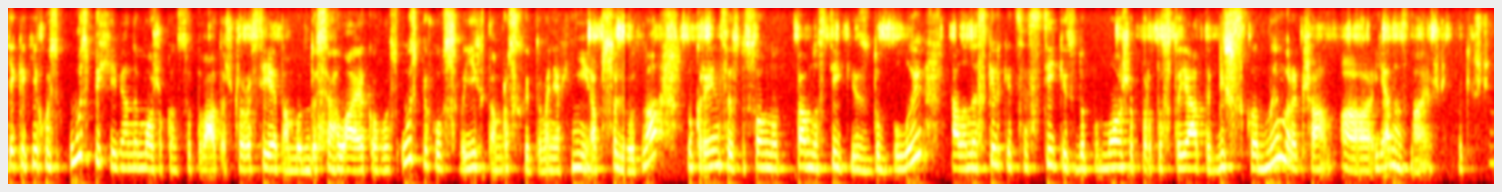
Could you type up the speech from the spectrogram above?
як якихось успіхів я не можу констатувати, що Росія там досягла якогось успіху в своїх там розхитуваннях. Ні, абсолютно. Українці стосовно певно стійкість здобули, але наскільки ця стійкість допоможе протистояти більш складним речам, а, я не знаю, що поки що.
